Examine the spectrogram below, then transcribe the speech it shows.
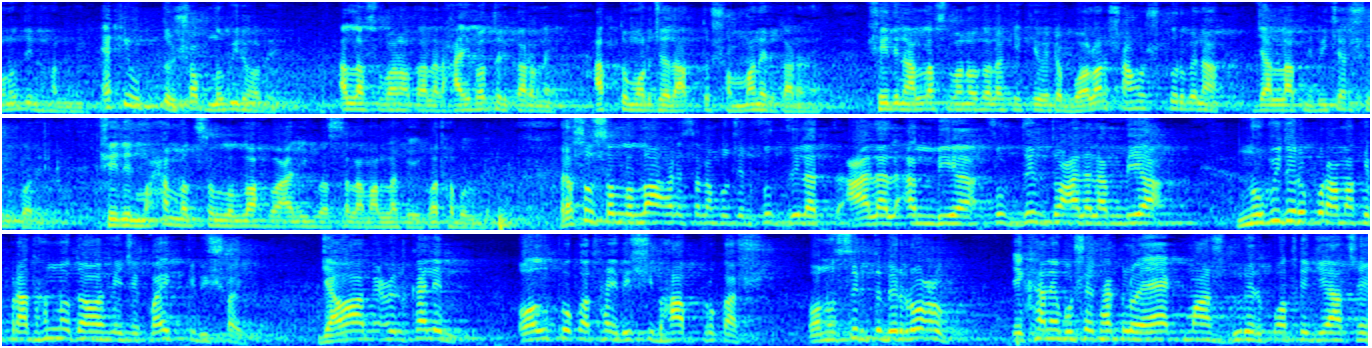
কোনোদিন হননি। একই উত্তর সব নবীর হবে। আল্লাহ সুবাহ তাল্লার হাইবতের কারণে, আত্মমর্যাদা, আত্মসম্মানের কারণে। সেই দিন আল্লাহ সুবাহ তাল্লাহকে কেউ এটা বলার সাহস করবে না যে আল্লাহ আপনি বিচার শুরু করেন। সেই দিন মোহাম্মদ সাল্লাহ আলী আসসালাম আল্লাহকে এই কথা বলবেন। রসুল সাল্লাহ আলি সাল্লাম বলছেন, ফুদ্দিলাত আলাল আম্বিয়া ফুদ্দিল তো আলাল আম্বিয়া নবীদের উপর আমাকে প্রাধান্য দেওয়া হয়েছে কয়েকটি বিষয়। জাওয়া মেউল কালিম অল্প কথায় বেশি ভাব প্রকাশ। অনুসৃত বীর রব এখানে বসে থাকল এক মাস দূরের পথে যে আছে,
